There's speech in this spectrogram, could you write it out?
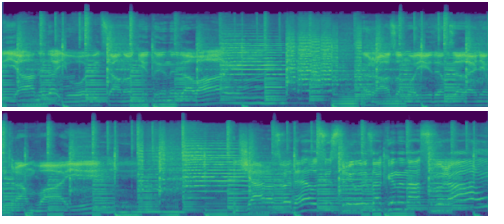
Я не даю обіцянок і ти не давай. Разом ми їдем в зеленім трамваї. Я розведе усі стріли, закине нас в рай.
